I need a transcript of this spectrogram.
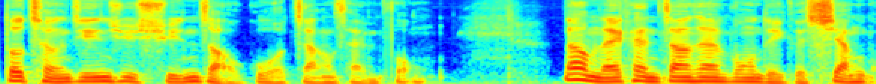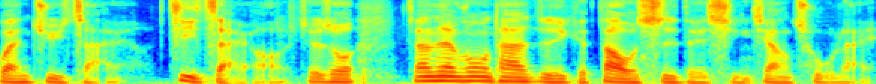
都曾经去寻找过张三丰。那我们来看张三丰的一个相关记载记载啊，就是说张三丰他是一个道士的形象出来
